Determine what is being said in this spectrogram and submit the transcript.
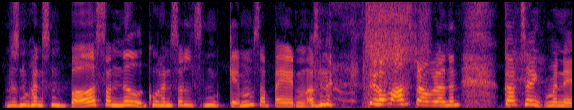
hvis nu han sådan bøjede sig ned, kunne han så sådan gemme sig bag den, og sådan, det var meget sjovt, hvordan den godt tænkt, men øh,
